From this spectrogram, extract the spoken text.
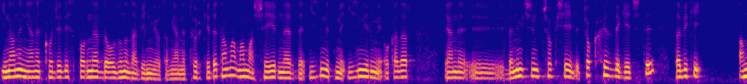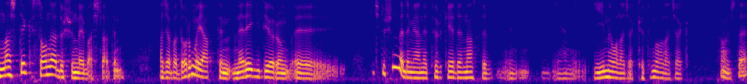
İnanın yani Kocaeli Spor nerede olduğunu da bilmiyordum. Yani Türkiye'de tamam ama şehir nerede? İzmit mi, İzmir mi? O kadar yani e, benim için çok şeydi, çok hızlı geçti. Tabii ki anlaştık sonra düşünmeye başladım. Acaba doğru mu yaptım? Nereye gidiyorum? E, hiç düşünmedim yani Türkiye'de nasıl, e, yani iyi mi olacak, kötü mü olacak? Sonuçta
